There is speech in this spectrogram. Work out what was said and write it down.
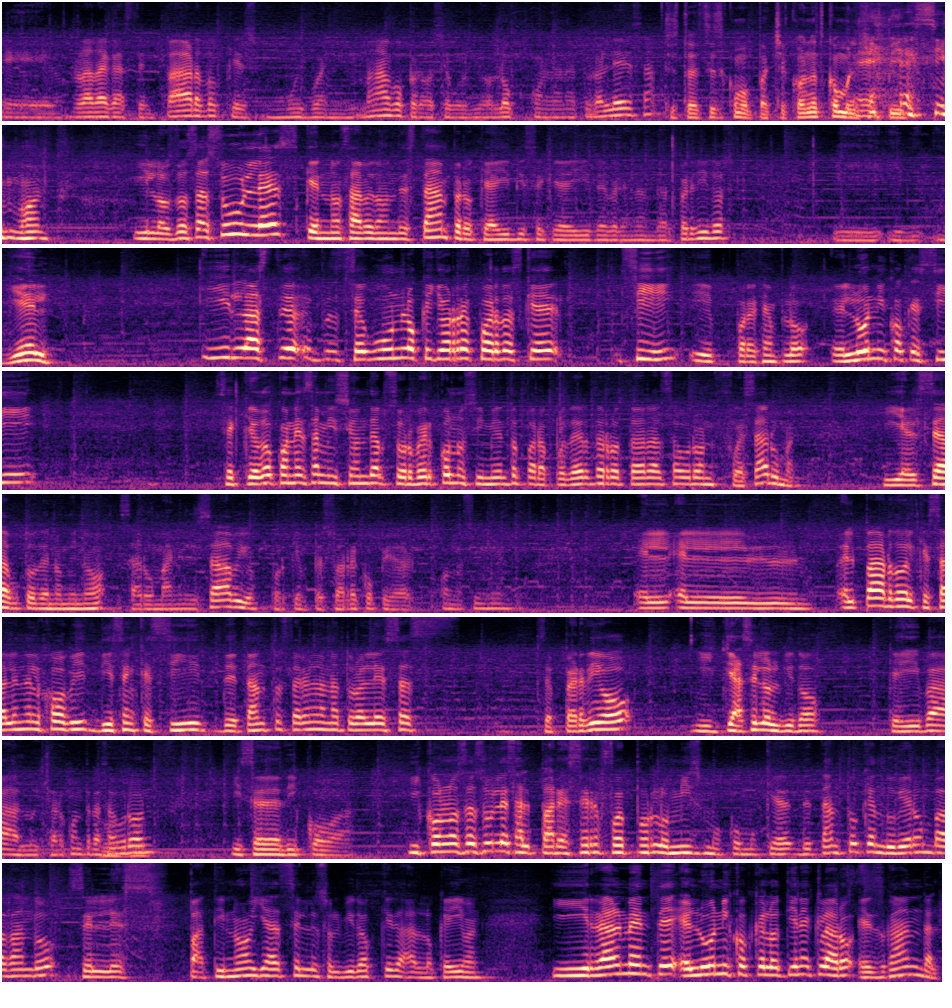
eh, Radagast el pardo, que es muy buen mago, pero se volvió loco con la naturaleza. Si está- es como pachecón, es como el hippie. Eh, Simón. Y los dos azules, que no sabe dónde están, pero que ahí dice que ahí deberían andar perdidos. Y, y- y él. Y las te- según lo que yo recuerdo es que sí, y por ejemplo, el único que sí se quedó con esa misión de absorber conocimiento para poder derrotar a Sauron fue Saruman. Y él se autodenominó Saruman el Sabio, porque empezó a recopilar conocimiento. El, el- el pardo, el que sale en el Hobbit, dicen que sí, de tanto estar en la naturaleza, se perdió y ya se le olvidó que iba a luchar contra Sauron y se dedicó a... Y con los azules al parecer fue por lo mismo, como que de tanto que anduvieron vagando, se les patinó, ya se les olvidó que, a lo que iban. Y realmente el único que lo tiene claro es Gandalf.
